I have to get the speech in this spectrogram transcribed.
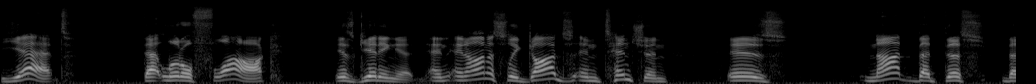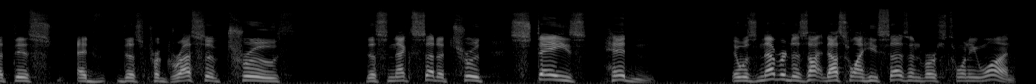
Yet, that little flock is getting it. And, and honestly, God's intention is not that this, that this, this progressive truth, this next set of truth, stays hidden. It was never designed. That's why he says in verse 21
